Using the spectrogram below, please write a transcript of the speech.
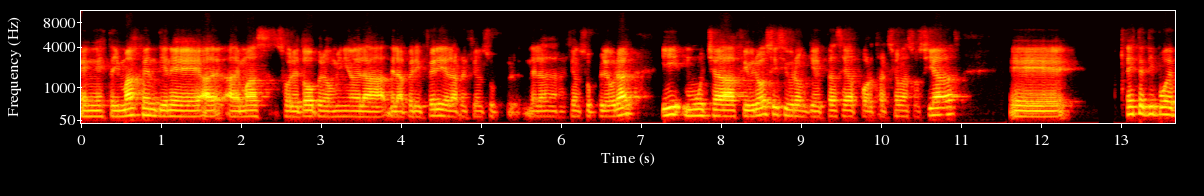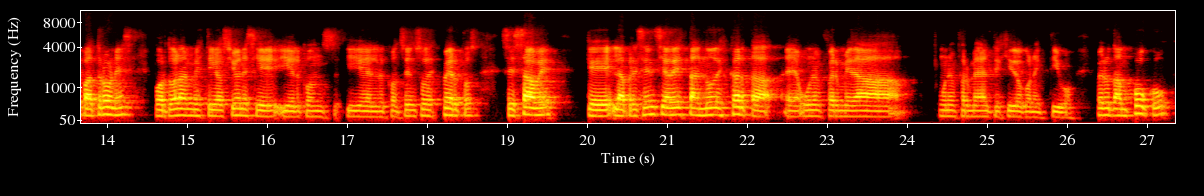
esta imagen tiene además sobre todo predominio de la, de la periferia y de la región, de la región subpleural y mucha fibrosis y bronquiectasia por tracción asociadas. Eh, este tipo de patrones, por todas las investigaciones y, el, y el consenso de expertos, se sabe que la presencia de esta no descarta eh, una, enfermedad, una enfermedad del tejido conectivo, pero tampoco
